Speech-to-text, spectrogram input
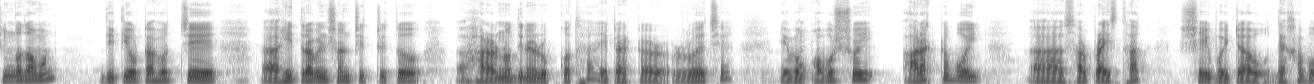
সিংহদমন, দ্বিতীয়টা হচ্ছে হিত রবিনসন চিত্রিত হারানো দিনের রূপকথা, এটা একটা রয়েছে। এবং অবশ্যই আর একটা বই সারপ্রাইজ থাক সেই বইটাও দেখাবো।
